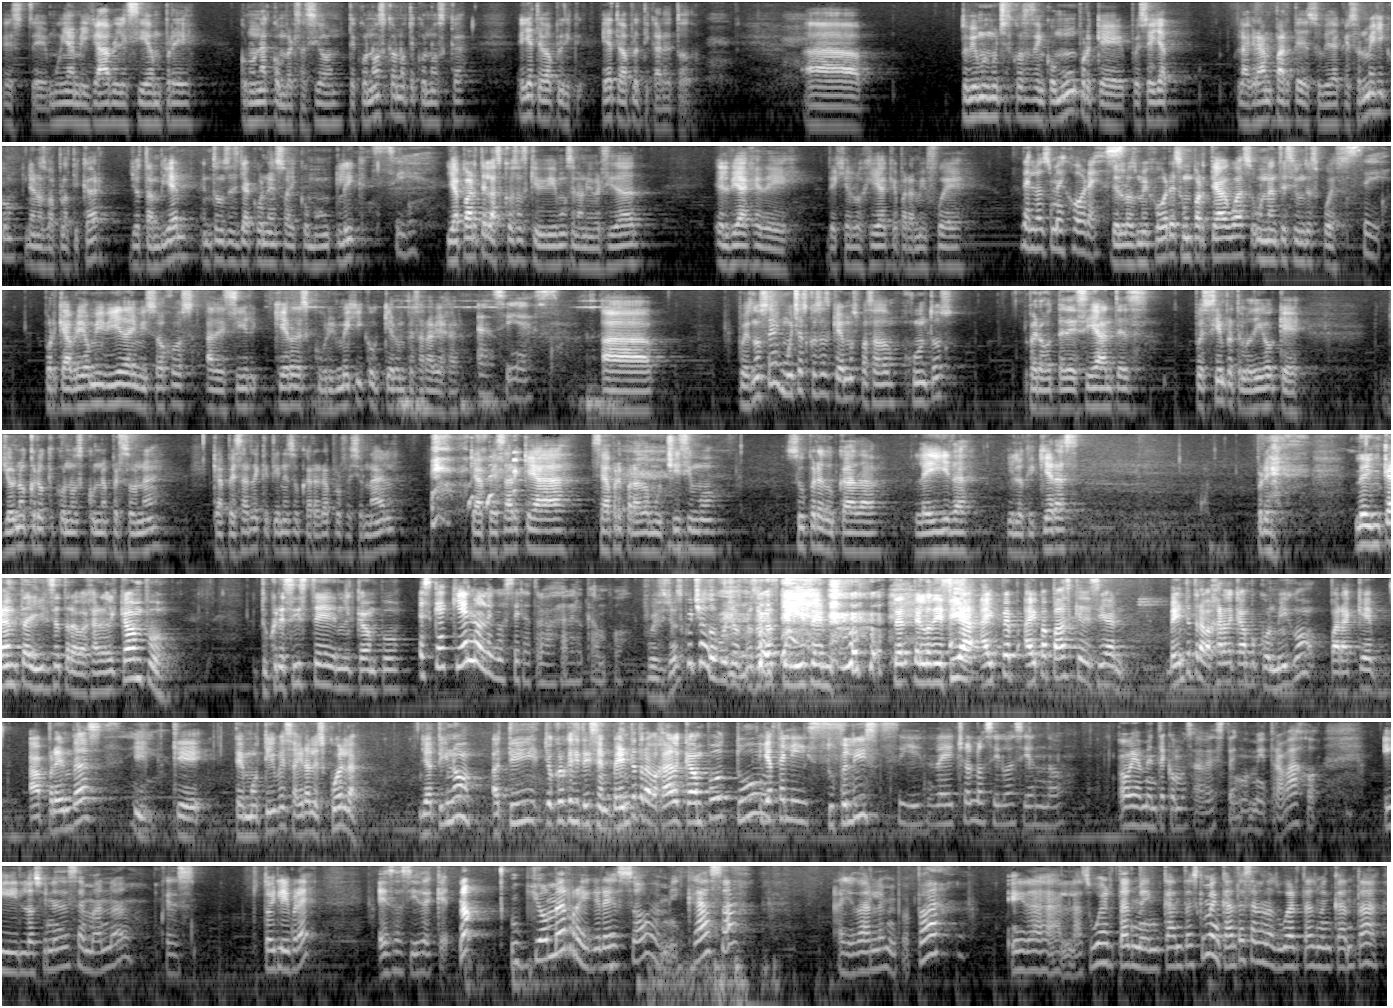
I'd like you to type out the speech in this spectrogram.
este, muy amigable siempre, con una conversación, te conozca o no te conozca, ella te va a platicar, ella te va a platicar de todo. Ah, tuvimos muchas cosas en común porque pues ella la gran parte de su vida creció en México, ya nos va a platicar, yo también, entonces ya con eso hay como un clic. Sí. Y aparte las cosas que vivimos en la universidad, el viaje de, de geología que para mí fue De los mejores. de los mejores, un parteaguas, un antes y un después. Sí, Porque abrió mi vida y mis ojos a decir, quiero descubrir México, quiero empezar a viajar. así es. Ah, pues no sé, muchas cosas que hemos pasado juntos, pero te decía antes, pues siempre te lo digo que yo no creo que conozco una persona que a pesar de que tiene su carrera profesional, que a pesar que ha, se ha preparado muchísimo, súper educada, leída y lo que quieras, pre- le encanta irse a trabajar al campo. ¿Tú creciste en el campo? Es que a quién no le gustaría trabajar al campo. Pues yo he escuchado muchas personas que dicen, te, te lo decía, hay, hay papás que decían, vente a trabajar de campo conmigo para que aprendas y que te motives a ir a la escuela. Y a ti no, a ti yo creo que si te dicen, vente a trabajar al campo, tú, Yo feliz. tú feliz. Sí, de hecho lo sigo haciendo. Obviamente, como sabes, tengo mi trabajo. Y los fines de semana, que es- estoy libre, es así de que, no, yo me regreso a mi casa, a ayudarle a mi papá, ir a las huertas, me encanta, es que me encanta estar en las huertas, me encanta...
